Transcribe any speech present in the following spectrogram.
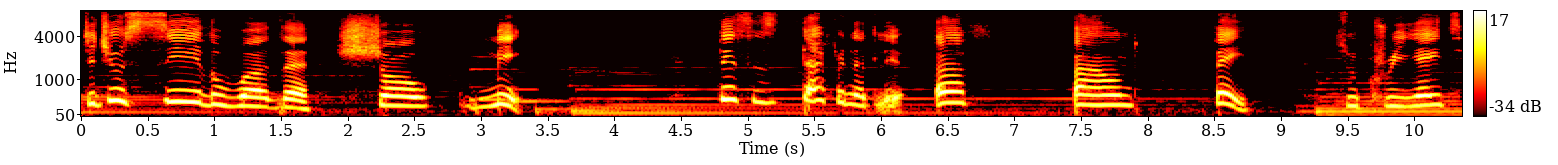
Did you see the word there? Show me. This is definitely earth-bound faith to create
